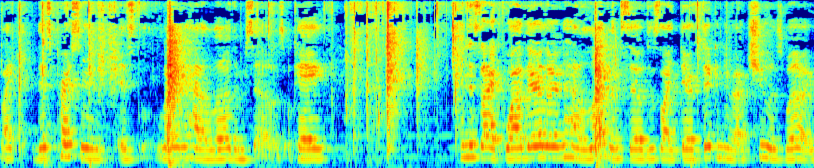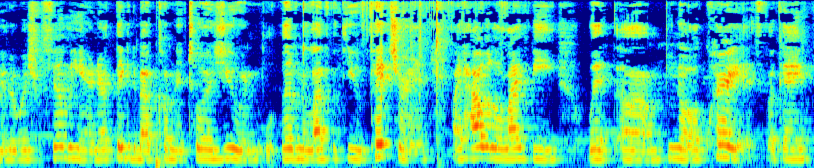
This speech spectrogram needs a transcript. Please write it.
like this person is learning how to love themselves, okay? And it's like while they're learning how to love themselves, it's like they're thinking about you as well. You're the wish fulfillment here. And they're thinking about coming towards you and living a life with you. Picturing, like, how would a life be with, um, you know, Aquarius, okay?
